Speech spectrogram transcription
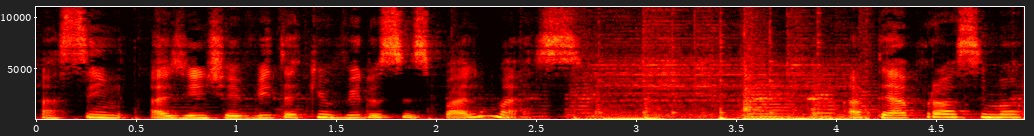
Assim, a gente evita que o vírus se espalhe mais. Até a próxima!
